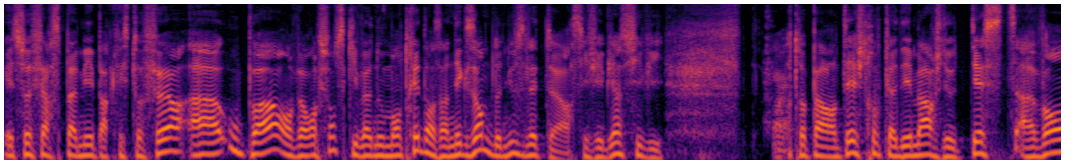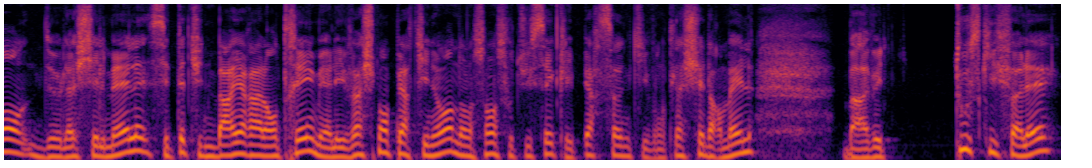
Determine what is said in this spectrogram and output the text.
et de se faire spammer par Christopher à, ou pas, en version ce qui va nous montrer dans un exemple de newsletter, si j'ai bien suivi. Entre parenthèses, je trouve que la démarche de test avant de lâcher le mail, c'est peut-être une barrière à l'entrée, mais elle est vachement pertinente dans le sens où tu sais que les personnes qui vont te lâcher leur mail bah, avaient tout ce qu'il fallait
